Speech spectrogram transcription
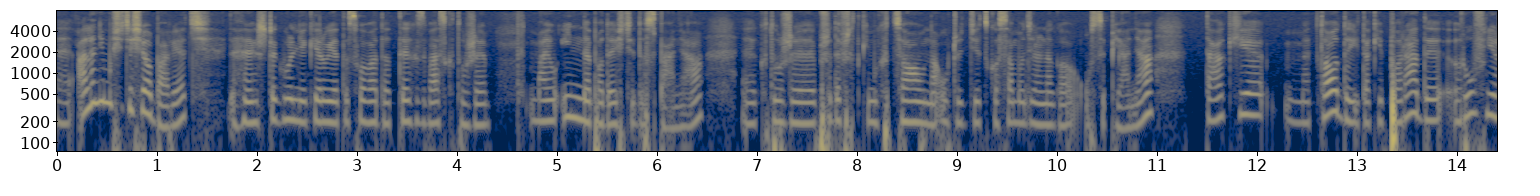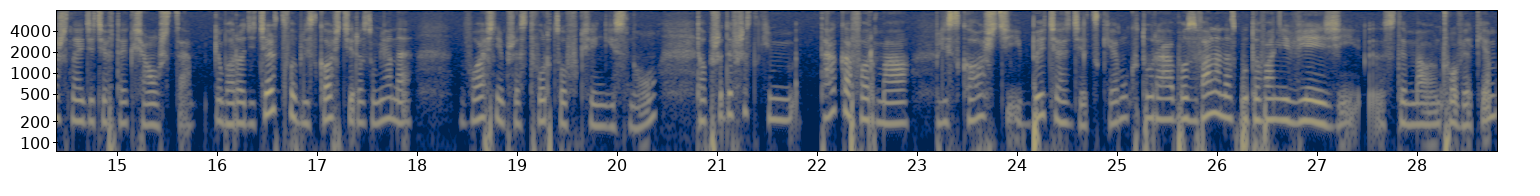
E, ale nie musicie się obawiać, szczególnie kieruję te słowa do tych z Was, którzy mają inne podejście do spania, e, którzy przede wszystkim chcą nauczyć dziecko samodzielnego usypiania. Takie metody i takie porady również znajdziecie w tej książce, bo rodzicielstwo bliskości rozumiane właśnie przez twórców Księgi Snu, to przede wszystkim taka forma bliskości i bycia z dzieckiem, która pozwala na zbudowanie więzi y, z tym małym człowiekiem,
